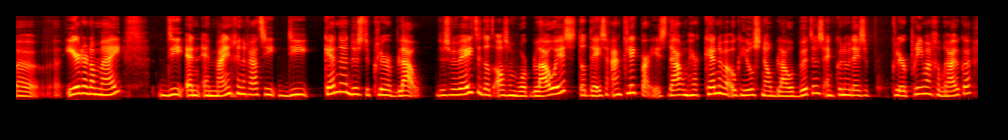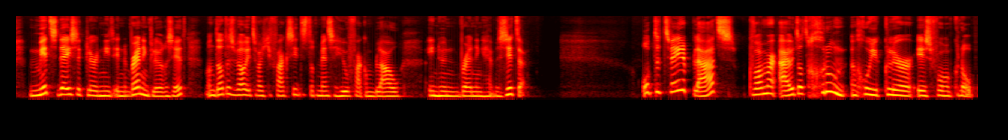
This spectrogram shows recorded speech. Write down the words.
uh, eerder dan mij die, en, en mijn generatie, die kennen dus de kleur blauw. Dus we weten dat als een woord blauw is, dat deze aanklikbaar is. Daarom herkennen we ook heel snel blauwe buttons en kunnen we deze kleur prima gebruiken, mits deze kleur niet in de brandingkleuren zit. Want dat is wel iets wat je vaak ziet, is dat mensen heel vaak een blauw in hun branding hebben zitten. Op de tweede plaats kwam eruit dat groen een goede kleur is voor een knop.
